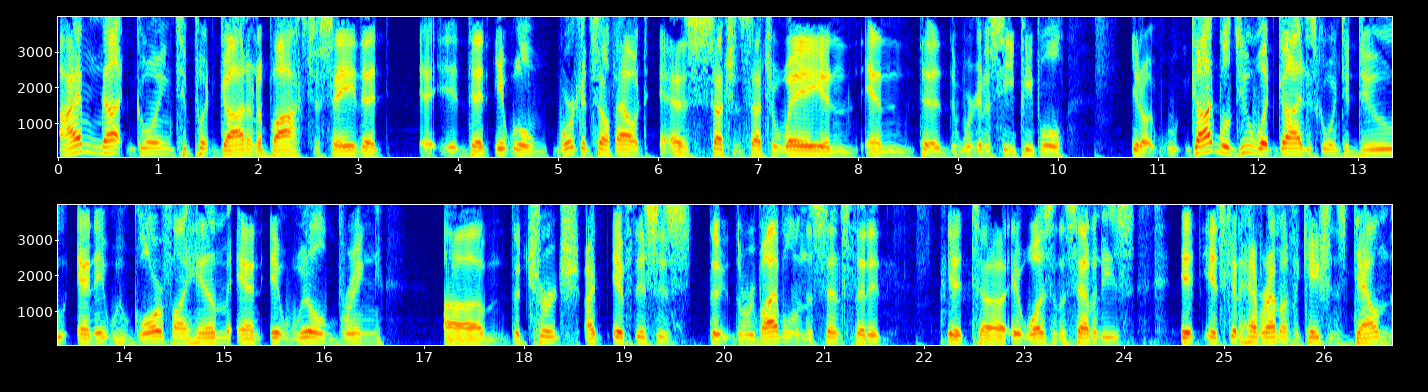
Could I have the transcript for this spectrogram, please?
I'm not going to put God in a box to say that it, that it will work itself out as such and such a way, and and the, the, we're going to see people. You know, God will do what God is going to do, and it will glorify Him, and it will bring um, the church. I, if this is the the revival in the sense that it it uh, it was in the seventies, it it's going to have ramifications down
